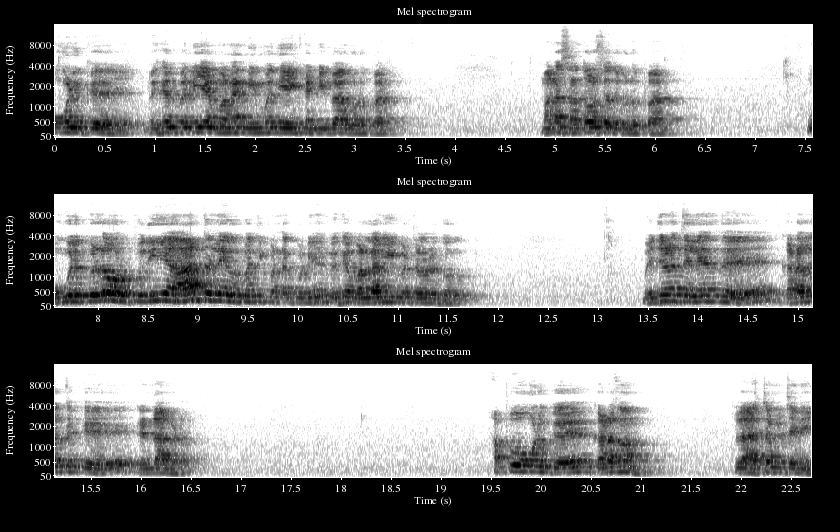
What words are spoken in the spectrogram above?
உங்களுக்கு மிகப்பெரிய மன நிம்மதியை கண்டிப்பாக கொடுப்பார். மன சந்தோஷத்தை கொடுப்பார். உங்களுக்குள்ள ஒரு புதிய ஆற்றலை உற்பத்தி பண்ணக்கூடிய மிக வல்லமை பெற்றவர் ஒரு குரு. மிதுனத்திலேருந்து கடகத்துக்கு ரெண்டாம் இடம். அப்போ உங்களுக்கு கடகம் இல்லை அஷ்டமச்சனி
